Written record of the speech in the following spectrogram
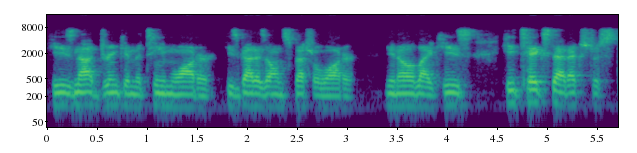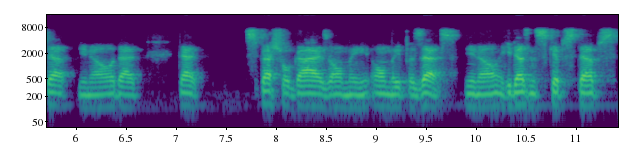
he's not drinking the team water. He's got his own special water. You know, like he's he takes that extra step, you know, that that special guys only only possess. You know, he doesn't skip steps.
